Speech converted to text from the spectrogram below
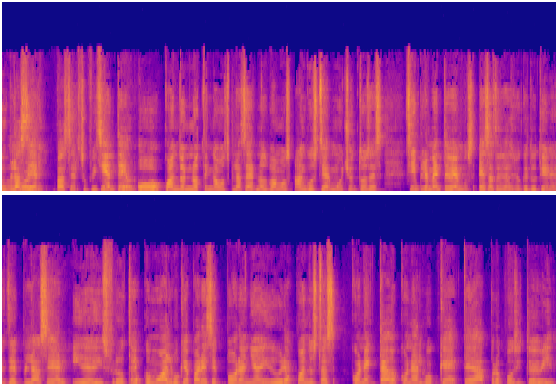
ningún placer va a ser suficiente, Claro. o cuando no tengamos placer nos vamos a angustiar mucho. Entonces simplemente vemos esa sensación que tú tienes de placer y de disfrute como algo que aparece por añadidura cuando estás conectado con algo que te da propósito de vida.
